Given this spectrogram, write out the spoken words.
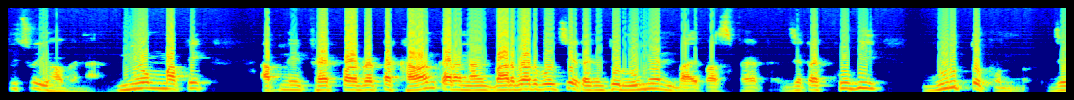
কিছুই হবে না। নিয়ম মাফিক আপনি ফ্যাট পাউডারটা খাওয়ান, কারণ আমি বারবার বলছি, এটা কিন্তু রুমেন বাইপাস ফ্যাট যেটা খুবই গুরুত্বপূর্ণ। যে,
